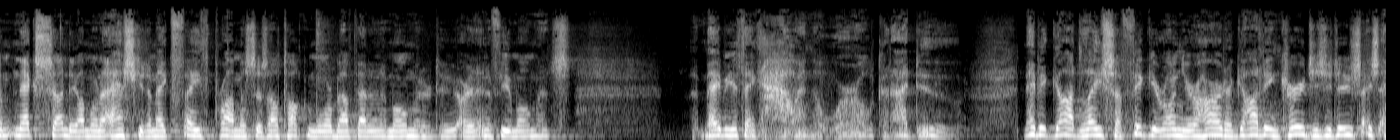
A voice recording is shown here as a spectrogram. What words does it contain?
next Sunday, I'm going to ask you to make faith promises. I'll talk more about that in a moment or two, or in a few moments. But maybe you think, how in the world could I do Maybe God lays a figure on your heart or God encourages you to do so.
